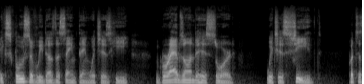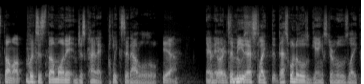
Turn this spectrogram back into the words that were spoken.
exclusively does the same thing, which is he grabs onto his sword, which is sheathed, puts his thumb up. puts his thumb on it, and just kind of clicks it out a little. Yeah, And Like, it- right, to me, loose. that's like that's one of those gangster moves. Like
